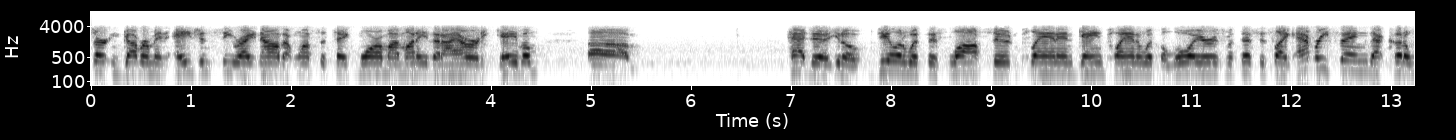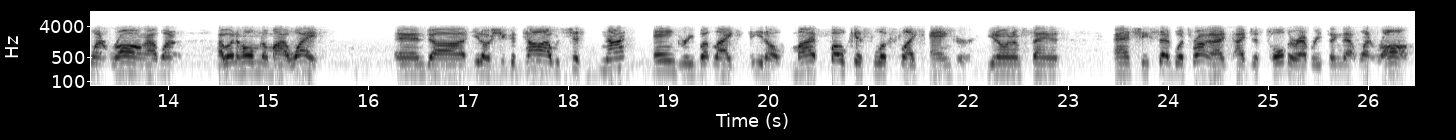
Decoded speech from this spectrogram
certain government agency right now that wants to take more of my money than I already gave them. Um, had to, you know, dealing with this lawsuit and planning, game planning with the lawyers with this. It's like everything that could have went wrong. I went, I went home to my wife, and uh, you know, she could tell I was just not angry, but like, you know, my focus looks like anger. You know what I'm saying? And she said, "What's wrong?" I, I just told her everything that went wrong.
